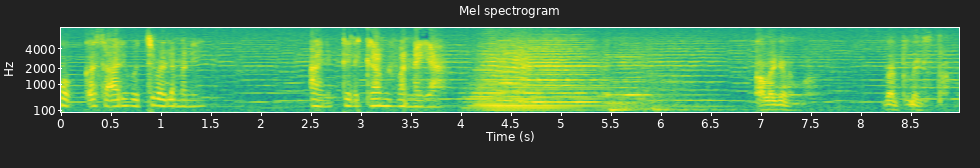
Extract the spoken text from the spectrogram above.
ఒక్కసారి వచ్చి వెళ్ళమని ఆయన టెలిగ్రామ్ ఇవ్వన్నయ్యా. అలాగేనమ్మా. వెంటనే ఇస్తాను.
